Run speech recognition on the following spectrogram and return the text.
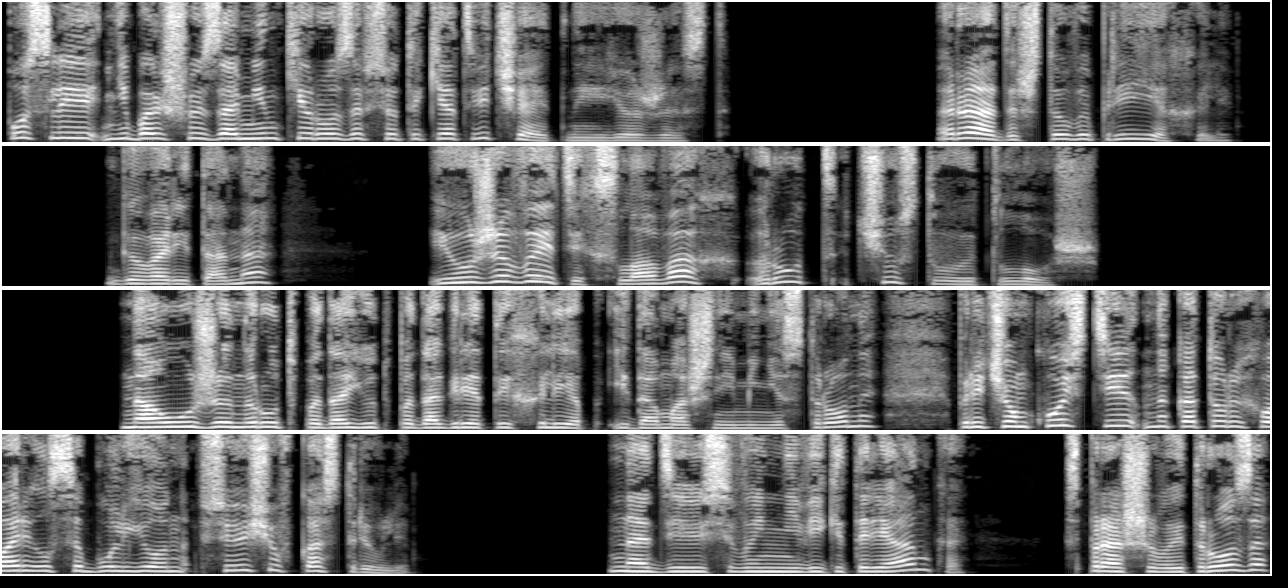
После небольшой заминки Роза все-таки отвечает на ее жест. «Рада, что вы приехали», — говорит она, и уже в этих словах Рут чувствует ложь. На ужин Рут подают подогретый хлеб и домашние министроны, причем кости, на которых варился бульон, все еще в кастрюле. «Надеюсь, вы не вегетарианка?» — спрашивает Роза,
